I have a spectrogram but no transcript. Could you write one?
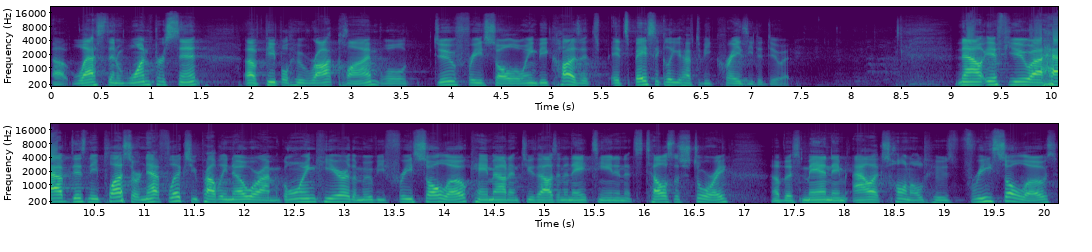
Uh, less than 1% of people who rock climb will do free soloing because it's, it's basically you have to be crazy to do it. Now, if you uh, have Disney Plus or Netflix, you probably know where I'm going here. The movie Free Solo came out in 2018, and it tells the story of this man named Alex Honnold who's free solos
